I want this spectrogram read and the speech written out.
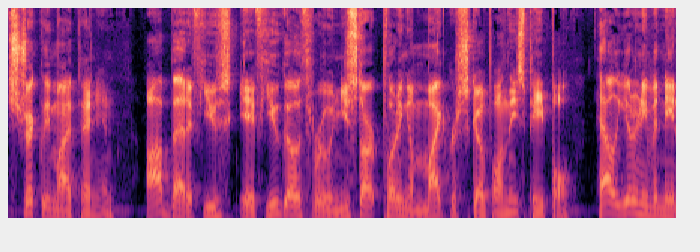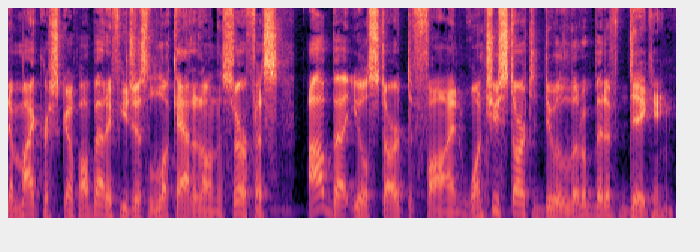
strictly my opinion. I'll bet if you if you go through and you start putting a microscope on these people, hell, you don't even need a microscope. I'll bet if you just look at it on the surface, I'll bet you'll start to find once you start to do a little bit of digging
